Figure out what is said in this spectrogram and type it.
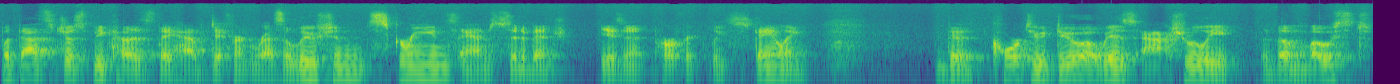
but that's just because they have different resolution screens and Cinebench isn't perfectly scaling. The Core 2 Duo is actually the most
